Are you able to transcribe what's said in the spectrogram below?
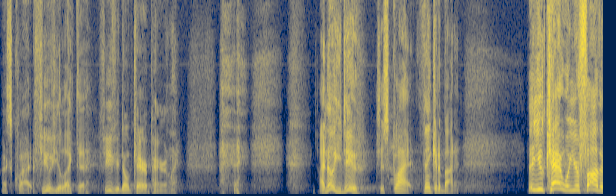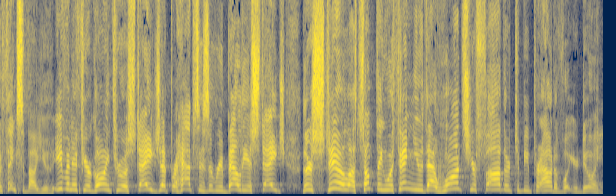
That's quiet. A few of you like that. A few of you don't care, apparently. I know you do. Just quiet, thinking about it you care what your father thinks about you. Even if you're going through a stage that perhaps is a rebellious stage, there's still a, something within you that wants your father to be proud of what you're doing.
